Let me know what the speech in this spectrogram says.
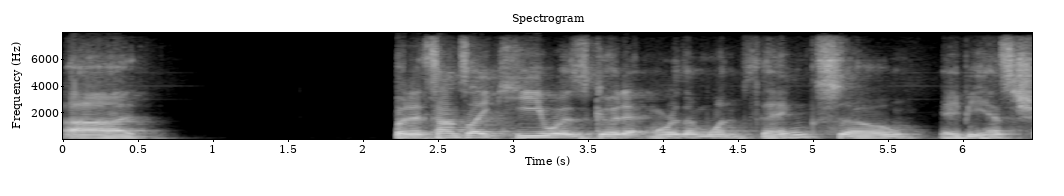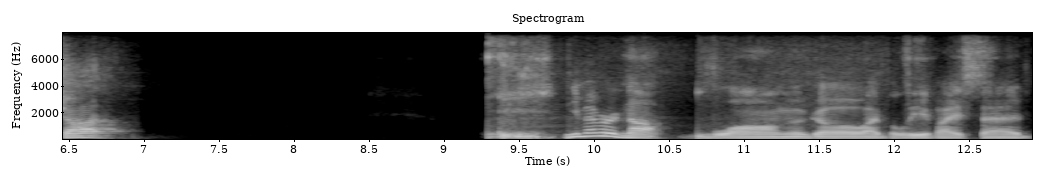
Uh, but it sounds like he was good at more than one thing so maybe he has a shot. You remember not long ago, I believe I said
